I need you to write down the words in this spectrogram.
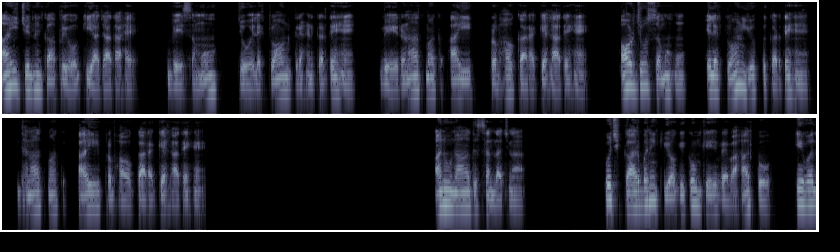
आई चिन्ह का प्रयोग किया जाता है। वे समूह जो इलेक्ट्रॉन ग्रहण करते हैं, वे ऋणात्मक आई प्रभाव कारक कहलाते हैं और जो समूह इलेक्ट्रॉन युक्त करते हैं, धनात्मक आई प्रभाव कारक कहलाते हैं। अनुनाद संरचना। कुछ कार्बनिक यौगिकों के व्यवहार को केवल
